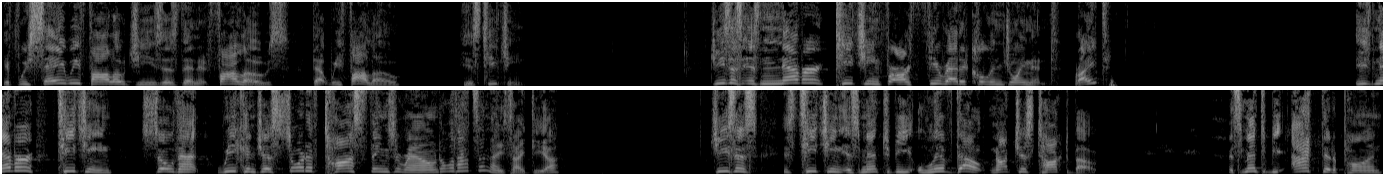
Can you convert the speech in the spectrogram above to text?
If we say we follow Jesus, then it follows that we follow his teaching. Jesus is never teaching for our theoretical enjoyment, right? He's never teaching so that we can just sort of toss things around. Oh, that's a nice idea. Jesus' his teaching is meant to be lived out, not just talked about. It's meant to be acted upon,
